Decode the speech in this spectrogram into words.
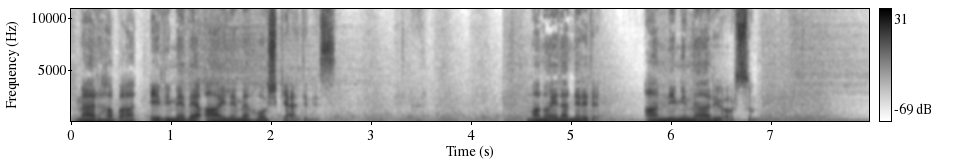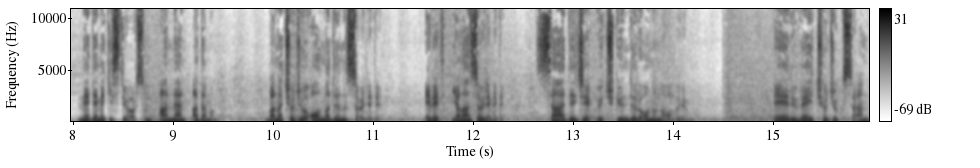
Merhaba, evime ve aileme hoş geldiniz. Manuela nerede? Annemi mi arıyorsun? Ne demek istiyorsun? Annen adamım. Bana çocuğu olmadığını söyledi. Evet, yalan söylemedi. Sadece üç gündür onun oğluyum. Eğer üvey çocuksan,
